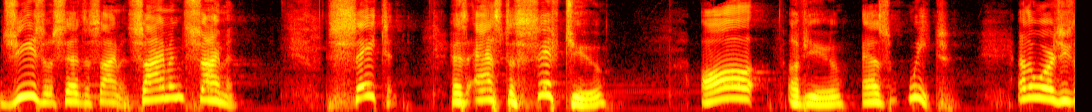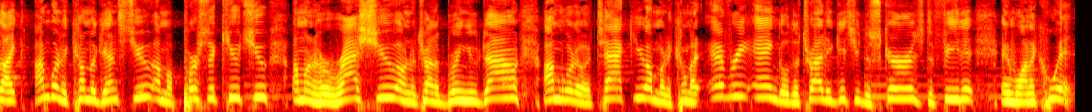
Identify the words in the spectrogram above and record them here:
Jesus said to Simon, Simon, Simon, Satan has asked to sift you, all of you, as wheat. In other words, he's like, I'm going to come against you. I'm going to persecute you. I'm going to harass you. I'm going to try to bring you down. I'm going to attack you. I'm going to come at every angle to try to get you discouraged, defeated, and want to quit.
